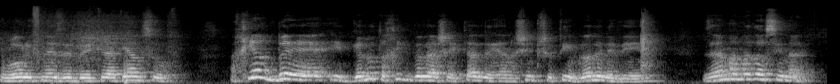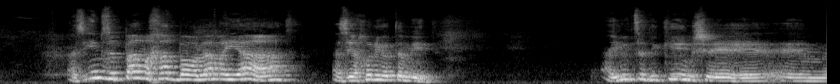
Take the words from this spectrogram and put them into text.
הם ראו לפני זה בקריאת ים סוף. הכי הרבה, התגלות הכי גדולה שהייתה לאנשים פשוטים, לא לנביאים, זה היה מעמד הר סיני. אז אם זה פעם אחת בעולם היה, אז זה יכול להיות תמיד. היו צדיקים שהם...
